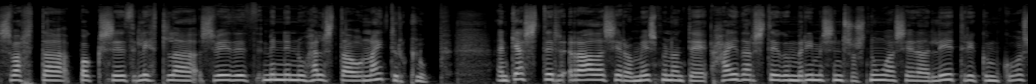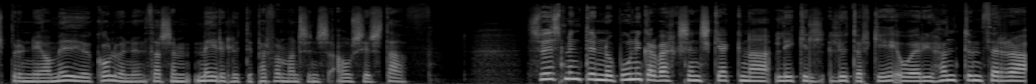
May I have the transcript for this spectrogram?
Svarta bóksið, litla sviðið minni nú helst á næturklúp en gestir raða sér á mismunandi hæðarstegum rýmisins og snúa sér að litríkum gósbrunni á meðjög gólfinu þar sem meiri hluti performansins á sér stað. Sviðsmyndin og búningarverksins gegna líkil hlutverki og er í höndum þeirra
